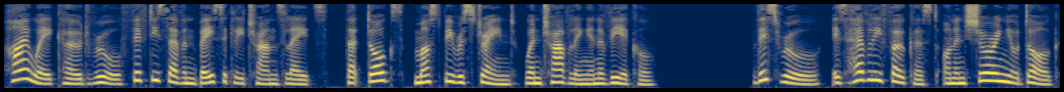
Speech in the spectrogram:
Highway Code Rule 57 basically translates that dogs must be restrained when traveling in a vehicle. This rule is heavily focused on ensuring your dog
